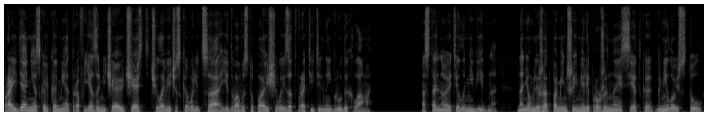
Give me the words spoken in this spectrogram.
Пройдя несколько метров, я замечаю часть человеческого лица, едва выступающего из отвратительной груды хлама. Остальное тело не видно. На нем лежат по меньшей мере пружинная сетка, гнилой стул,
